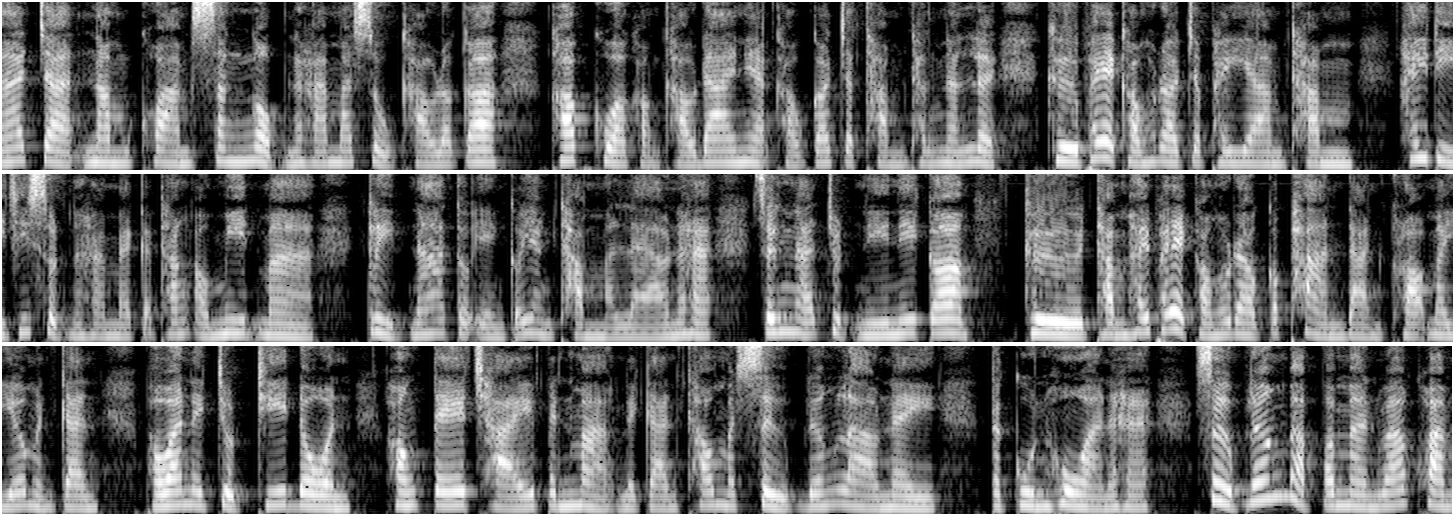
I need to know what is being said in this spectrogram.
มารถจะนำความสงบนะคะ มาสู่เขาแล้วก็ครอบครัวของเขาได้เนี่ยเขาก็จะทำทั้งนั้นเลย คือพระเอกของเราจะพยายามทำให้ดีที่สุดนะคะ แม้กระทั่งเอามีดมากรีดหน้าตัวเองก็ยังทำมาแล้วนะคะ ซึ่งณจุดนี้นี่ก็คือทำให้พระเอกของเราก็ผ่านด่านเคราะห์มาเยอะเหมือนกัน เพราะว่าในจุดที่โดนฮองเต้ใช้เป็นหมากในการเข้ามาสืบเรื่องราวใน ตระกูลหัวนะคะสืบเรื่องแบบประมาณว่าความ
